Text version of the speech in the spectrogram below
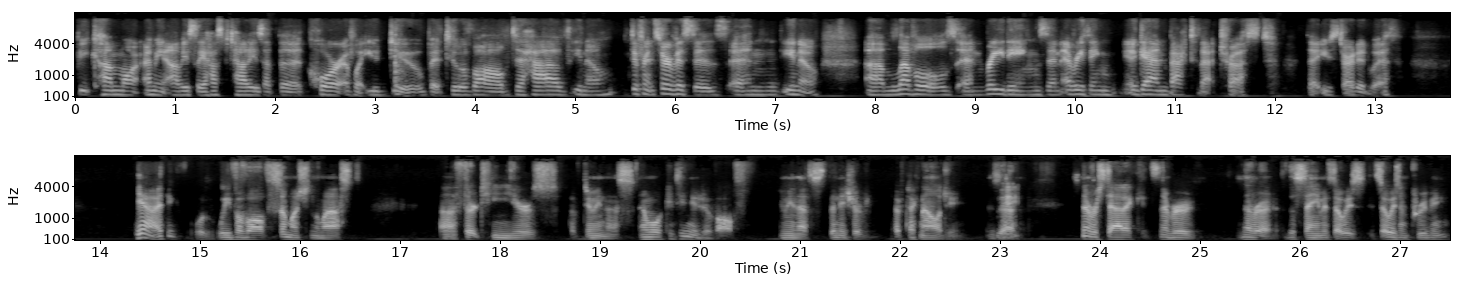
become more? I mean, obviously, hospitality is at the core of what you do, but to evolve, to have, you know, different services and, you know, um, levels and ratings and everything, again, back to that trust that you started with. Yeah, I think we've evolved so much in the last uh, 13 years of doing this, and we'll continue to evolve. I mean, that's the nature of, of technology. Is that right. it's never static. It's never never the same. It's always it's always improving.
